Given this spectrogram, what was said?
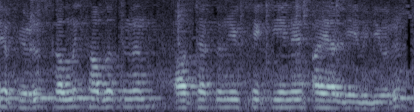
yapıyoruz. Kalınlık tablasının alçaklığını, yüksekliğini ayarlayabiliyoruz.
